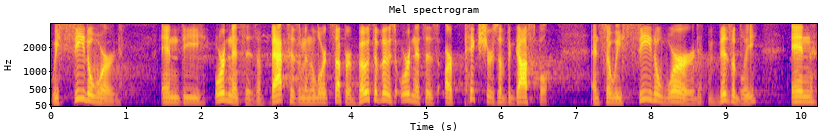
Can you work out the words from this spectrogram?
We see the word in the ordinances of baptism and the Lord's Supper. Both of those ordinances are pictures of the gospel. And so we see the word visibly in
